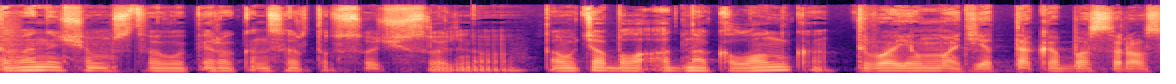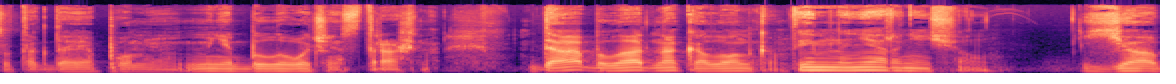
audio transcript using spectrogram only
Давай начнем с твоего первого концерта в Сочи сольного. Там у тебя была одна колонка. Твою мать, я так обосрался тогда, я помню. Мне было очень страшно. Да, была одна колонка. Ты именно нервничал. Я,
